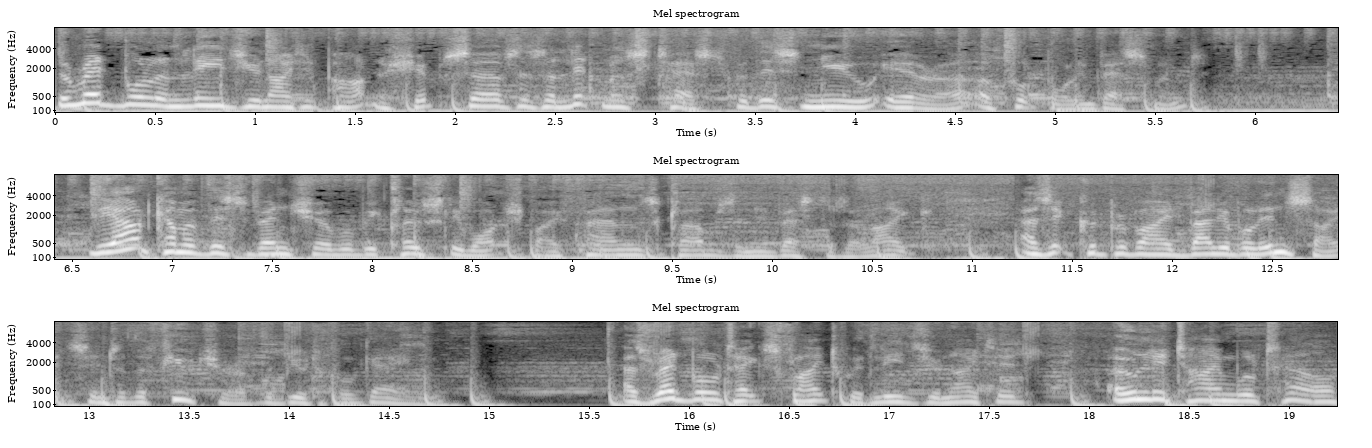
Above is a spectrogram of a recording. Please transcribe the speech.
The Red Bull and Leeds United partnership serves as a litmus test for this new era of football investment. The outcome of this venture will be closely watched by fans, clubs and investors alike, as it could provide valuable insights into the future of the beautiful game. As Red Bull takes flight with Leeds United, only time will tell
